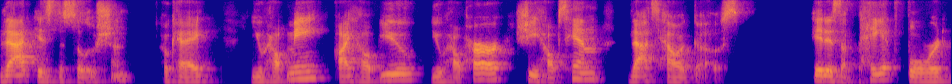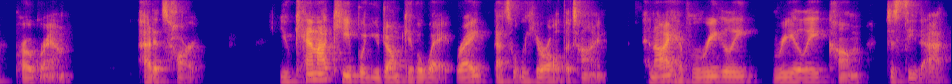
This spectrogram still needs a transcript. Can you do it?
That is the solution. Okay. You help me, I help you, you help her, she helps him. That's how it goes. It is a pay it forward program at its heart. You cannot keep what you don't give away, right? That's what we hear all the time. And I have really, really come to see that.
